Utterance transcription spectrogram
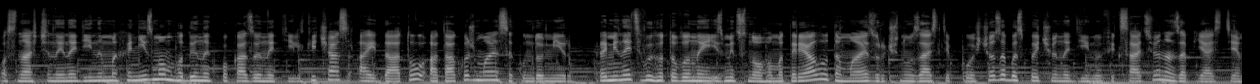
Оснащений надійним механізмом, годинник показує не тільки час, а й дату, а також має секундомір. Ремінець виготовлений із міцного матеріалу та має зручну застібку, що забезпечує надійну фіксацію на зап'ясті.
